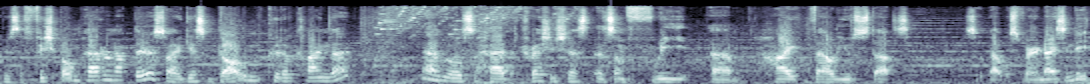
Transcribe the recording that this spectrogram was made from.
There's a fishbone pattern up there so I guess Gollum could have climbed that. And we also had a treasure chest and some free um, high value studs. So that was very nice indeed.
